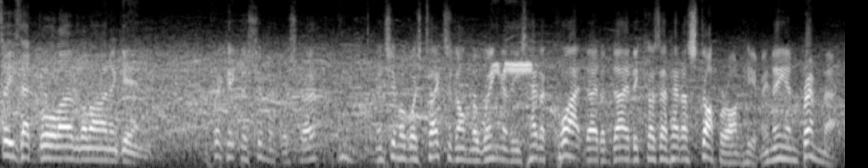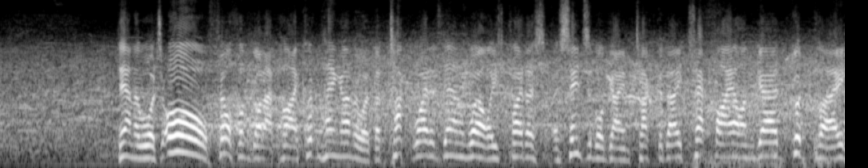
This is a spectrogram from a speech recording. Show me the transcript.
Sees that ball over the line again. Free kick to Schimmelbusch though. And Schimmelbusch takes it on the wing and he's had a quiet day today because they've had a stopper on him in Ian Bremner. Down towards, oh, Feltham got up high, couldn't hang onto it, but Tuck waited down well. He's played a, a sensible game, Tuck, today. Trapped by Alan Goad, good play.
